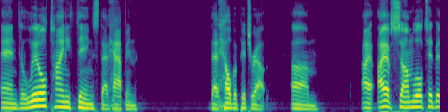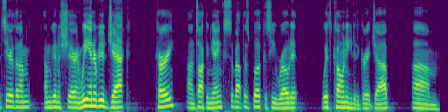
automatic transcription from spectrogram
and the little tiny things that happen that help a pitcher out. Um, I I have some little tidbits here that I'm I'm going to share. And we interviewed Jack Curry on Talking Yanks about this book because he wrote it with Coney. He did a great job. Um,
